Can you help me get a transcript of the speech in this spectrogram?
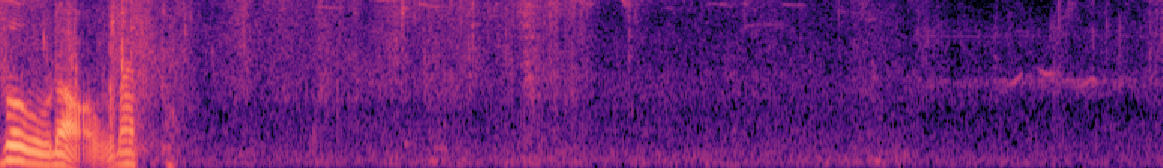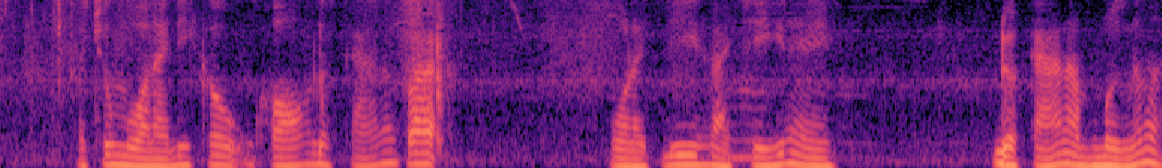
Vô đỏ bắt. Chung mùa này đi câu cũng khó được cá lắm. Các bạn ạ. Mùa này đi giải trí này Được cá là mừng lắm mà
